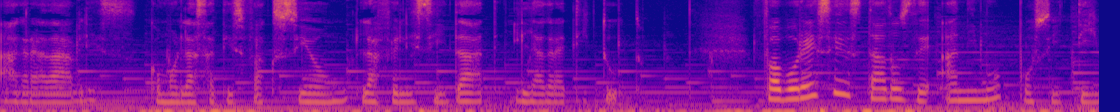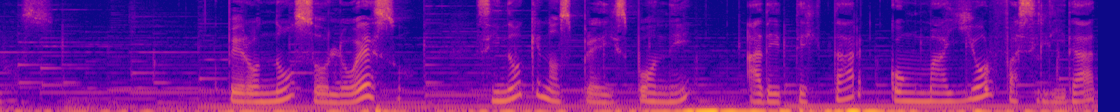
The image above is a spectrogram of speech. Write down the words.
agradables como la satisfacción, la felicidad y la gratitud. Favorece estados de ánimo positivos. Pero no solo eso, sino que nos predispone a detectar con mayor facilidad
